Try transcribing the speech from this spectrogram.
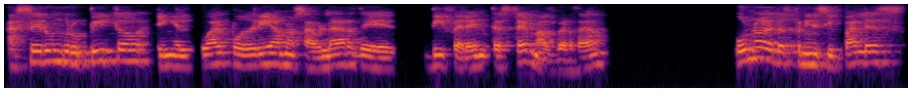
hacer un grupito en el cual podríamos hablar de diferentes temas, ¿verdad? Uno de los principales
